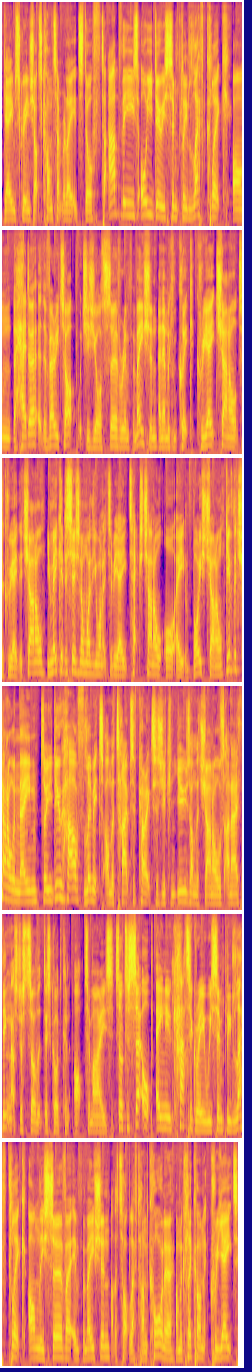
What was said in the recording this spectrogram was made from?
game screenshots, content-related stuff. To add these, all you do is simply left-click on the header at the very top, which is your server information, and then we can click Create Create channel to create the channel. You make a decision on whether you want it to be a text channel or a voice channel. Give the channel a name. So you do have limits on the types of characters you can use on the channels, and I think that's just so that Discord can optimize. So to set up a new category, we simply left-click on the server information at the top left-hand corner, and we click on create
